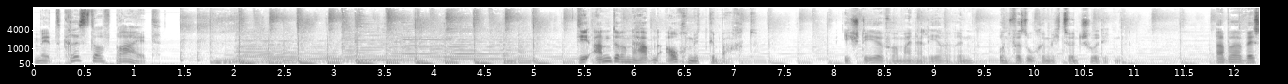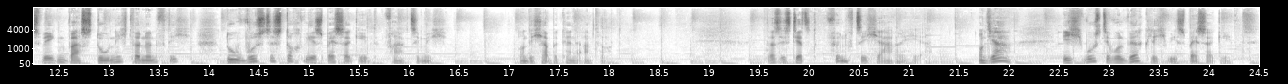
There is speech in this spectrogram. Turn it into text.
Mit Christoph Breit. Die anderen haben auch mitgemacht. Ich stehe vor meiner Lehrerin und versuche mich zu entschuldigen. Aber weswegen warst du nicht vernünftig? Du wusstest doch, wie es besser geht, fragt sie mich. Und ich habe keine Antwort. Das ist jetzt 50 Jahre her. Und ja, ich wusste wohl wirklich, wie es besser geht.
